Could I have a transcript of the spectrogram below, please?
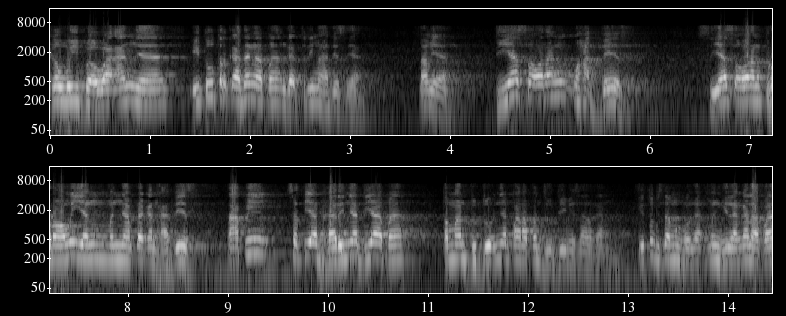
kewibawaannya, itu terkadang apa? enggak terima hadisnya. Paham ya? Dia seorang muhaddis. Dia seorang perawi yang menyampaikan hadis, tapi setiap harinya dia apa? Teman duduknya para penjudi misalkan. Itu bisa menghilangkan apa?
